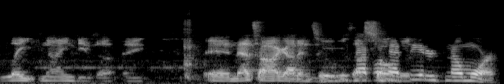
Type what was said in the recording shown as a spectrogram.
late '90s, I think. And that's how I got into it. Was I saw the, theaters no more.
